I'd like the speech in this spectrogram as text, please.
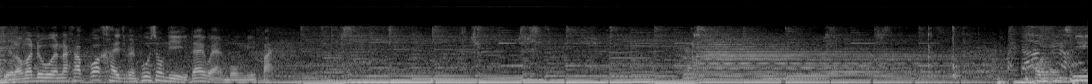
เดี๋ยวเรามาดูกันนะครับ ว่าใครจะเป็นผู้โชคดีได้แหวนวงนี้ไปคนที่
